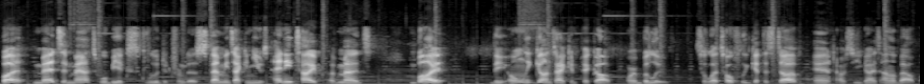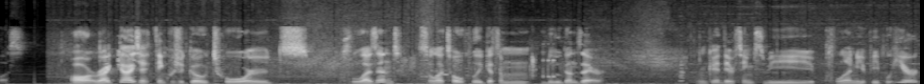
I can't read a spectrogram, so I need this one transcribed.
but meds and mats will be excluded from this. So that means I can use any type of meds, but the only guns I can pick up are blue. So let's hopefully get this dub, and I'll see you guys on the battle bus. Alright guys, I think we should go towards Pleasant, so let's hopefully get some blue guns there. Okay, there seems to be plenty of people here.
